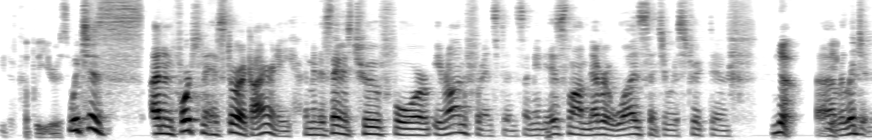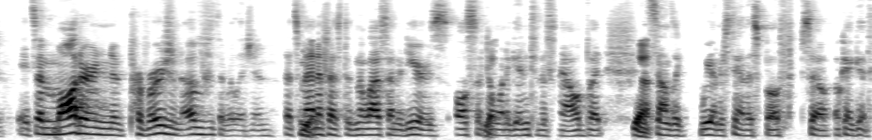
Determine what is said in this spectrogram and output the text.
you know, a couple of years ago. Which is an unfortunate historic irony. I mean, the same is true for Iran, for instance. I mean, Islam never was such a restrictive no uh, yeah. religion. It's a modern perversion of the religion that's manifested in the last hundred years. Also, don't yeah. want to get into this now, but it sounds like we understand this both. So, okay, good.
